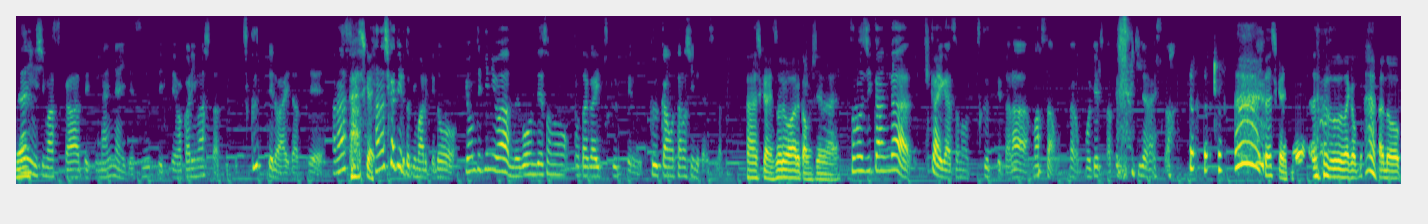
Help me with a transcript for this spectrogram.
何にしますかって言って、何々ですって言って、分かりましたって言って、作ってる間って、話す、話しかける時もあるけど、基本的には無言でその、お互い作ってる空間を楽しんでたりするわけ。確かに、それはあるかもしれない。その時間が、機械がその、作ってたら、マスターも、なんかポケット使ってるだけじゃないですか。確かにね。そうなんか、あの、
